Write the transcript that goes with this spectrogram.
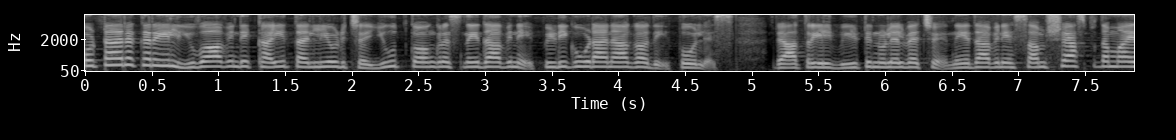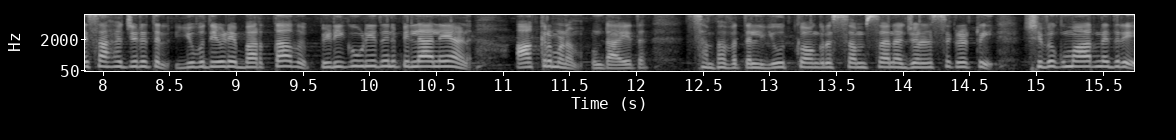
കൊട്ടാരക്കരയിൽ യുവാവിന്റെ കൈ തല്ലിയൊടിച്ച് യൂത്ത് കോൺഗ്രസ് നേതാവിനെ പിടികൂടാനാകാതെ പോലീസ്. രാത്രിയിൽ വീട്ടിനുള്ളിൽ വെച്ച് നേതാവിനെ സംശയാസ്പദമായ സാഹചര്യത്തിൽ യുവതിയുടെ ഭർത്താവ് പിടികൂടിയതിന് പിന്നാലെയാണ് ആക്രമണം ഉണ്ടായത്. സംഭവത്തിൽ യൂത്ത് കോൺഗ്രസ് സംസ്ഥാന ജനറൽ സെക്രട്ടറി ശിവകുമാറിനെതിരെ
